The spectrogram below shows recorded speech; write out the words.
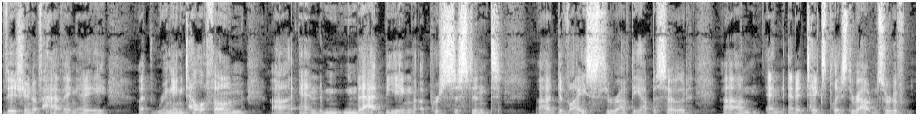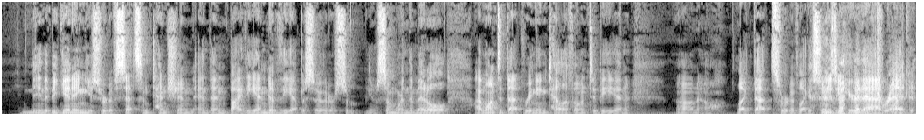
vision of having a a ringing telephone, uh, and that being a persistent uh, device throughout the episode, um, and and it takes place throughout, and sort of in the beginning you sort of set some tension, and then by the end of the episode, or some you know somewhere in the middle, I wanted that ringing telephone to be an oh no, like that sort of like as soon as you hear that, that like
